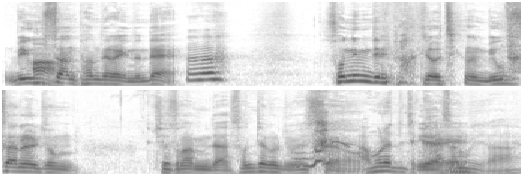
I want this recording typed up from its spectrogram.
미국산 아. 파는 데가 있는데, 손님들이 많이 올 때는 미국산을 좀, 죄송합니다. 선택을 좀 했어요. 아무래도 이제 예, 가성비가.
